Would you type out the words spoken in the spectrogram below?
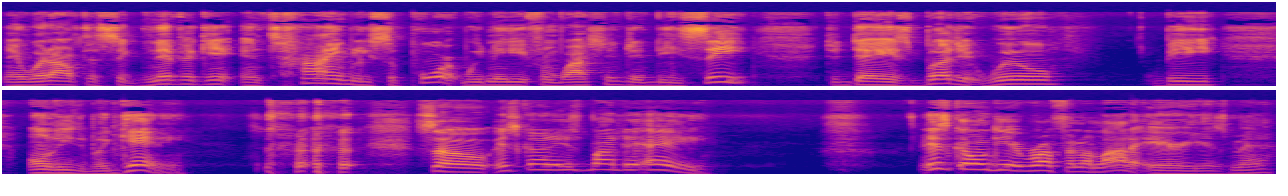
And without the significant and timely support we need from Washington, D.C., today's budget will be only the beginning. so it's gonna it's about to hey, it's gonna get rough in a lot of areas, man.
